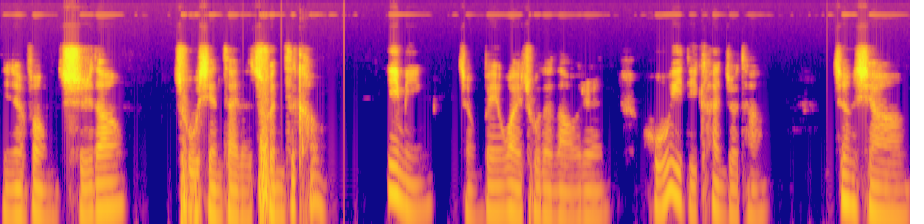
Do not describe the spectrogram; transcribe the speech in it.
林人凤持刀出现在了村子口。一名准备外出的老人狐疑地看着他，正想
